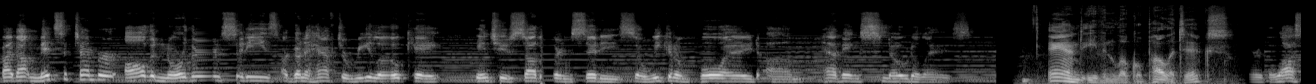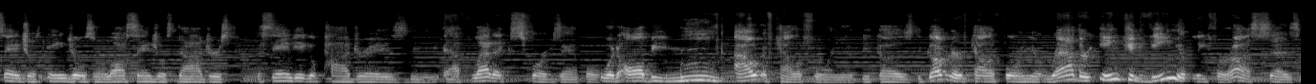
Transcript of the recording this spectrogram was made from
by about mid September, all the northern cities are going to have to relocate into southern cities so we can avoid um, having snow delays. And even local politics or the Los Angeles Angels and the Los Angeles Dodgers, the San Diego Padres, the Athletics, for example, would all be moved out of California because the governor of California, rather inconveniently for us, says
